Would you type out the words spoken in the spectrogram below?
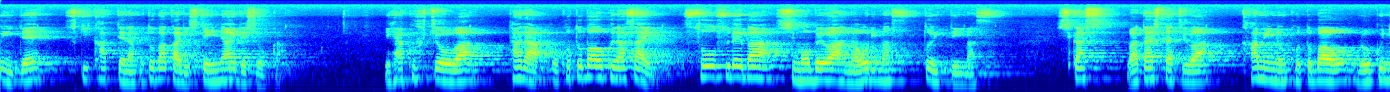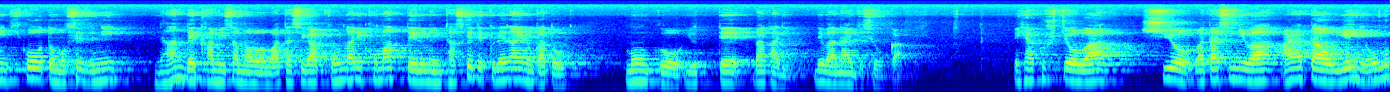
いて好き勝手なことばかりしていないでしょうか。百不長はただお言葉をください。そうすればしもべは治ります。と言っています。しかし私たちは神の言葉をろくに聞こうともせずになんで神様は私がこんなに困っているのに助けてくれないのかと文句を言ってばかりではないでしょうか。百不長は主よ私にはあなたを家にお迎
